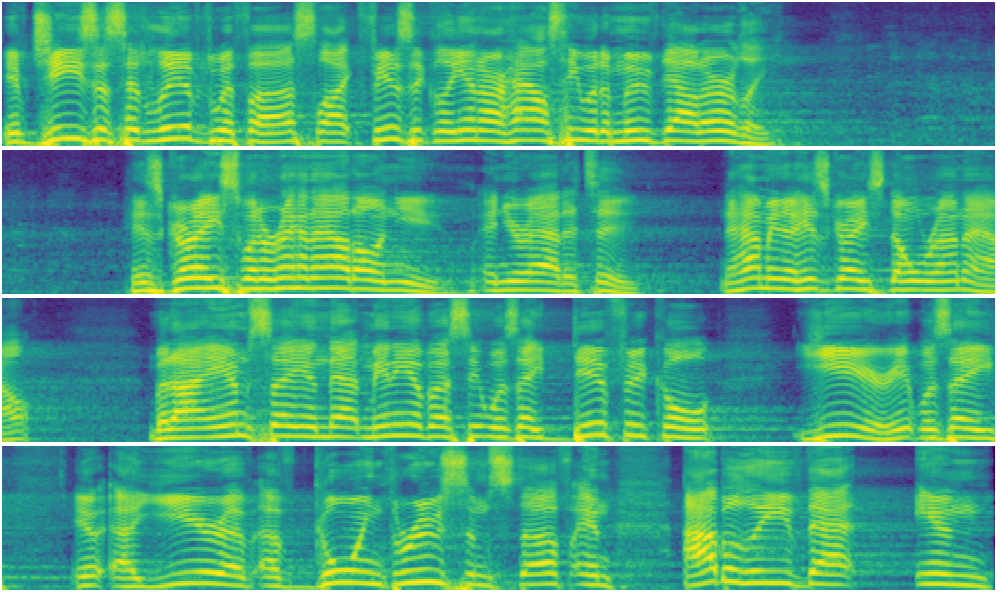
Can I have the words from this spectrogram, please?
If Jesus had lived with us, like physically in our house, he would have moved out early. His grace would have ran out on you and your attitude. Now, how many know His grace don't run out? But I am saying that many of us, it was a difficult year. It was a, a year of, of going through some stuff. And I believe that in,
